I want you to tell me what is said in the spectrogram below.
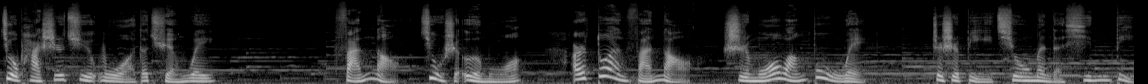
就怕失去我的权威。烦恼就是恶魔，而断烦恼使魔王部位，这是比丘们的心地。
